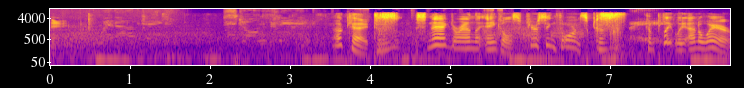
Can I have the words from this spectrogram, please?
Anyway. Okay, snagged around the ankles, piercing thorns, completely unaware.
